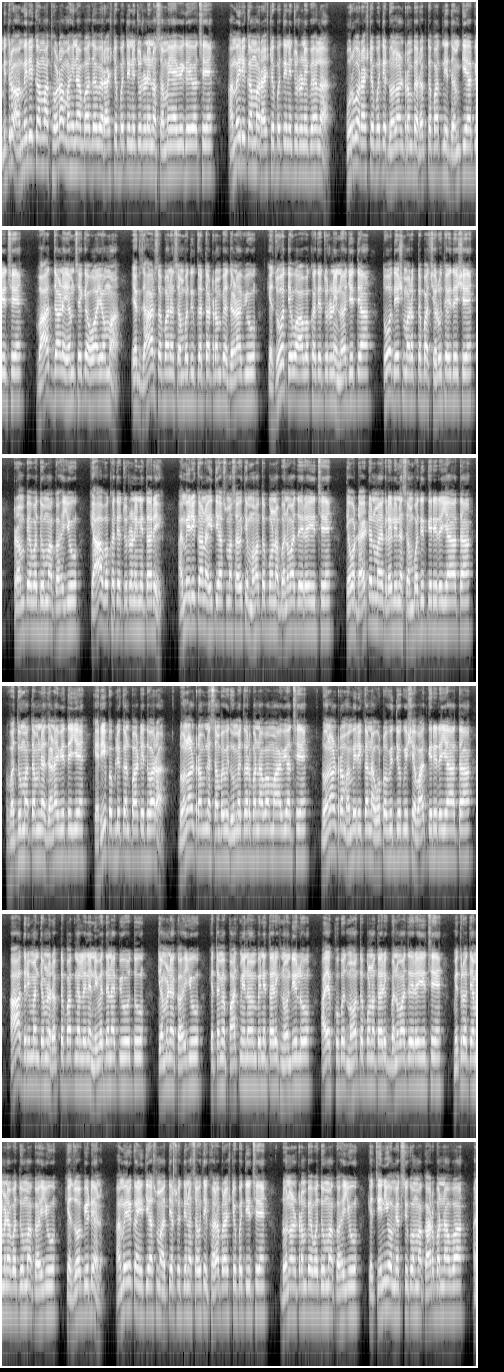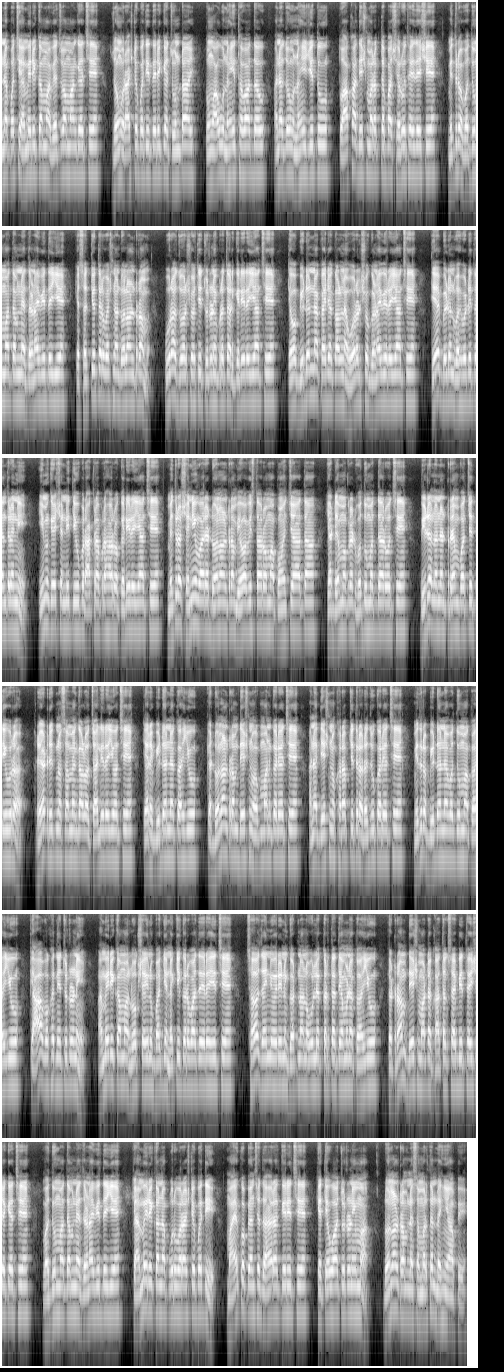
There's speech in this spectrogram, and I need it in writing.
મિત્રો, અમેરિકામાં થોડા મહિના બાદ હવે રાષ્ટ્રપતિની ચૂંટણીનો સમય આવી ગયો છે. અમેરિકામાં રાષ્ટ્રપતિની ચૂંટણી પહેલા પૂર્વ રાષ્ટ્રપતિ ડોનાલ્ડ ટ્રમ્પે રક્તપાતની ધમકી આપી છે. વાત જાણે એમ છે કે ઓહાયોમાં એક જાહેર સભાને સંબોધિત કરતા ટ્રમ્પે જણાવ્યું કે જો તેઓ આ વખતે ચૂંટણી ન જીત્યા, તો દેશમાં રક્તપાત શરૂ થઈ જશે ટ્રમ્પે વધુમાં કહ્યું કે આ વખતે ચૂંટણીની તારીખ અમેરિકાના ઇતિહાસમાં સૌથી મહત્વપૂર્ણ બનવા જઈ રહી છે. તેઓ ડાયટનમાં એક રેલીને સંબોધિત કરી રહ્યા હતા. વધુમાં તમને જણાવી દઈએ કે રિપબ્લિકન પાર્ટી દ્વારા ડોનાલ્ડ ટ્રમ્પને સંભવિત ઉમેદવાર બનાવવામાં આવ્યા છે. ડોનાલ્ડ ટ્રમ્પ અમેરિકાના ઓટો ઉદ્યોગ વિશે વાત કરી રહ્યા હતા. આ દરમિયાન તેમણે રક્તપાતને લઈને નિવેદન આપ્યું હતું. તેમણે કહ્યું કે, તમે પાંચમી નવેમ્બરની તારીખ નોંધી લો. આ એક ખૂબ જ મહત્વપૂર્ણ તારીખ બનવા જઈ રહી છે. મિત્રો, તેમણે વધુમાં કહ્યું કે, જો બિડેન અમેરિકન ઇતિહાસમાં અત્યાર સુધીના સૌથી ખરાબ રાષ્ટ્રપતિ છે. ડોનાલ્ડ ટ્રમ્પે વધુમાં કહ્યું કે, ચીનીઓ મેક્સિકોમાં કાર બનાવવા અને પછી અમેરિકામાં વેચવા માંગે છે. જો હું રાષ્ટ્રપતિ તરીકે ચૂંટાય, તો હું આવું નહીં થવા દઉં અને જો હું નહીં જીતું, તો આખા દેશમાં રક્તપાત શરૂ થઈ જશે. મિત્રો, વધુમાં તમને જણાવી દઈએ કે સત્યોતેર વર્ષના ડોનાલ્ડ ટ્રમ્પ પૂરા જોરશોરથી ચૂંટણી પ્રચાર કરી રહ્યા છે. તેઓ બિડનના કાર્યકાળને હોરલ શો ગણાવી રહ્યા છે. તે બિડન વહીવટીતંત્રની ઇમિગ્રેશન નીતિ ઉપર આકરા પ્રહારો કરી રહ્યા છે. મિત્રો, શનિવારે ડોનાલ્ડ ટ્રમ્પ એવા વિસ્તારોમાં પહોંચ્યા હતા જ્યાં ડેમોક્રેટ વધુ મતદારો છે. બિડન અને ટ્રમ્પ વચ્ચે તીવ્ર રેડ રીકનો સમયગાળો ચાલી રહ્યો છે ત્યારે બિડને કહ્યું કે ડોનાલ્ડ ટ્રમ્પ દેશનું અપમાન કરે છે અને દેશનું ખરાબ ચિત્ર રજૂ કરે છે. મિત્રો બિડને વધુમાં કહ્યું કે આ વખતની ચૂંટણી અમેરિકામાં લોકશાહીનું ભાગ્ય નક્કી કરવા જઈ રહી છે. છ જાન્યુઆરીની ઘટનાનો ઉલ્લેખ કરતાં તેમણે કહ્યું કે ટ્રમ્પ દેશ માટે ઘાતક સાબિત થઈ શકે છે. વધુમાં તમને જણાવી દઈએ કે અમેરિકાના પૂર્વ રાષ્ટ્રપતિ માઇકો પેન્સે જાહેરાત કરી છે કે તેઓ આ ચૂંટણીમાં ડોનાલ્ડ ટ્રમ્પને સમર્થન નહીં આપે.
